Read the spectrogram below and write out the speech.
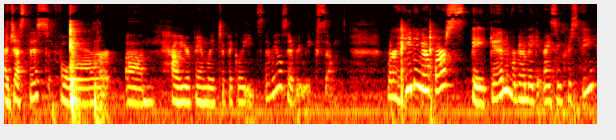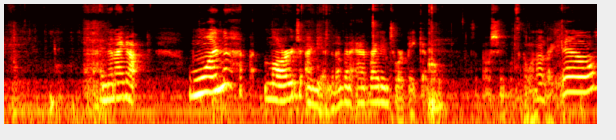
adjust this for um, how your family typically eats their meals every week. So we're heating up our bacon. We're gonna make it nice and crispy. And then I got one large onion that I'm gonna add right into our bacon. So I'll show you what's going on right now.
